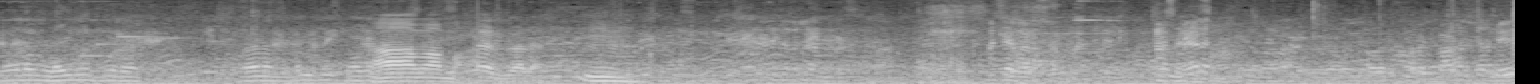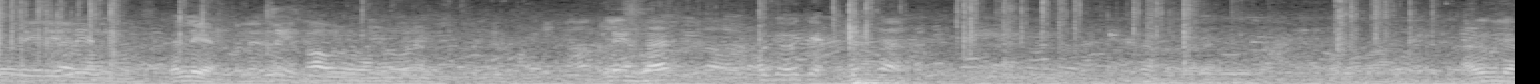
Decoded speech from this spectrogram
மேடம் லைவாக போடுறேன் ஆமாம். ஆமாம் வேலை ம். இல்லையா இல்லையா சார் ஓகே ஓகே சார் அதுக்குள்ளே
